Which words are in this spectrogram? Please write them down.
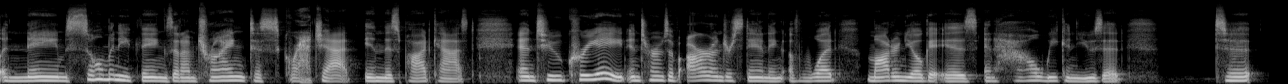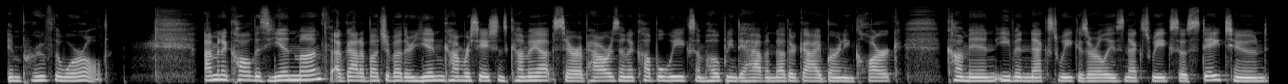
and name so many things that I'm trying to scratch at in this podcast and to create in terms of our understanding of what modern yoga is and how we can use it to improve the world. I'm going to call this Yin Month. I've got a bunch of other Yin conversations coming up. Sarah Powers in a couple weeks. I'm hoping to have another guy, Bernie Clark, come in even next week, as early as next week. So stay tuned.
